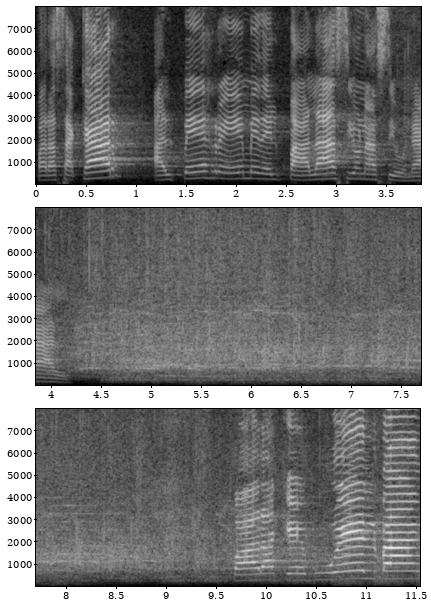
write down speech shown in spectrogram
para sacar al PRM del Palacio Nacional. Para que vuelvan,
